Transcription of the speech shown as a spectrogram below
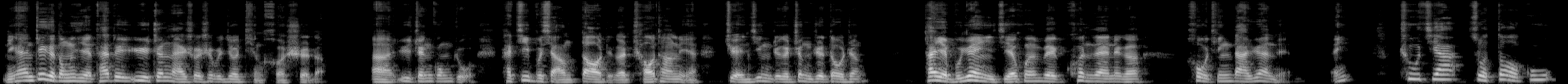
你看这个东西，它对玉珍来说是不是就挺合适的啊？玉贞公主她既不想到这个朝堂里卷进这个政治斗争，她也不愿意结婚被困在那个后厅大院里。哎，出家做道姑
